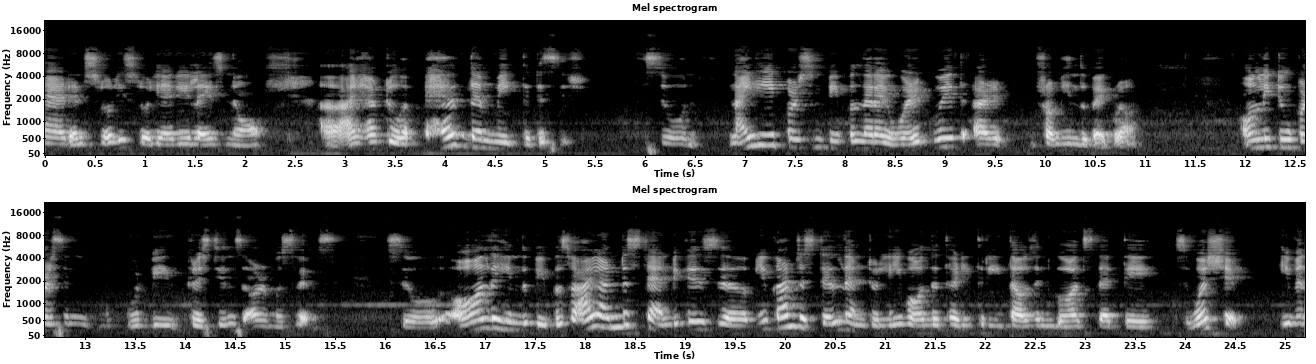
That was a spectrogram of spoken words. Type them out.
had, and slowly, slowly, I realized no. uh, I have to help them make the decision. So 98% people that I work with are from Hindu background. Only 2% would be Christians or Muslims. So all the Hindu people. So I understand because uh, you can't just tell them to leave all the 33,000 gods that they worship. Even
